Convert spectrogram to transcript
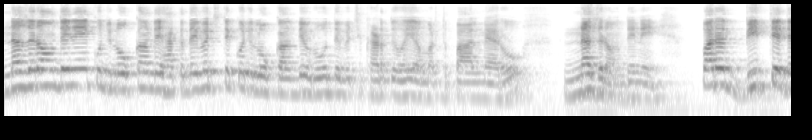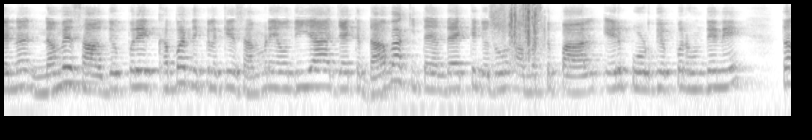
ਨਜ਼ਰ ਆਉਂਦੇ ਨੇ। ਕੁਝ ਲੋਕਾਂ ਦੇ ਹੱਕ ਦੇ ਵਿੱਚ ਤੇ ਕੁਝ ਲੋਕਾਂ ਦੇ ਵਿਰੋਧ ਦੇ ਵਿੱਚ ਖੜਦੇ ਹੋਏ ਅਮਰਤਪਾਲ ਮਹਿਰੋ ਨਜ਼ਰ ਆਉਂਦੇ ਨੇ। ਪਰ ਬੀਤੇ ਦਿਨ ਨਵੇਂ ਸਾਲ ਦੇ ਉੱਪਰ ਇੱਕ ਖਬਰ ਨਿਕਲ ਕੇ ਸਾਹਮਣੇ ਆਉਂਦੀ ਆ, ਜਾਂ ਇੱਕ ਦਾਅਵਾ ਕੀਤਾ ਜਾਂਦਾ ਹੈ ਕਿ ਜਦੋਂ ਅਮਰਤਪਾਲ 에ਅਰਪੋਰਟ ਦੇ ਉੱਪਰ ਹੁੰਦੇ ਨੇ, ਤਾਂ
